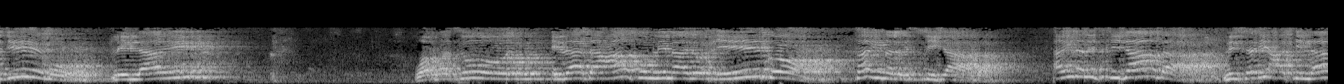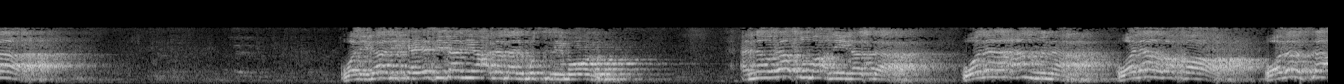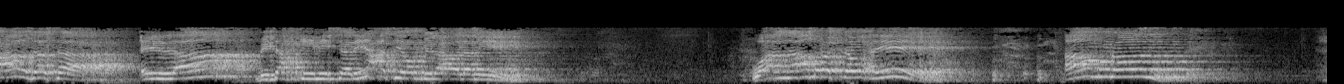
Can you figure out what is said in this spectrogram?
آمنوا استجيبوا لله والرسول. إذا دعاكم لما يحييكم فأين الاستجابة؟ أين الاستجابة لشريعة الله؟ ولذلك يجب أن يعلم المسلمون أنه لا طمأنينة ولا أمن ولا رخاء ولا سعادة بتحكيم شريعة رب العالمين. وأن أمر التوحيد أمر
